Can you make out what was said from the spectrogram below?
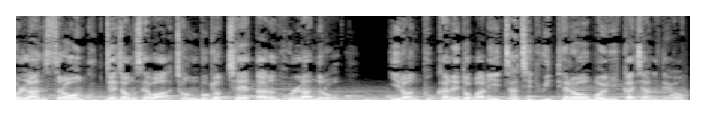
혼란스러운 국제정세와 정부 교체에 따른 혼란으로 이런 북한의 도발이 자칫 위태로워 보이기까지 하는데요.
